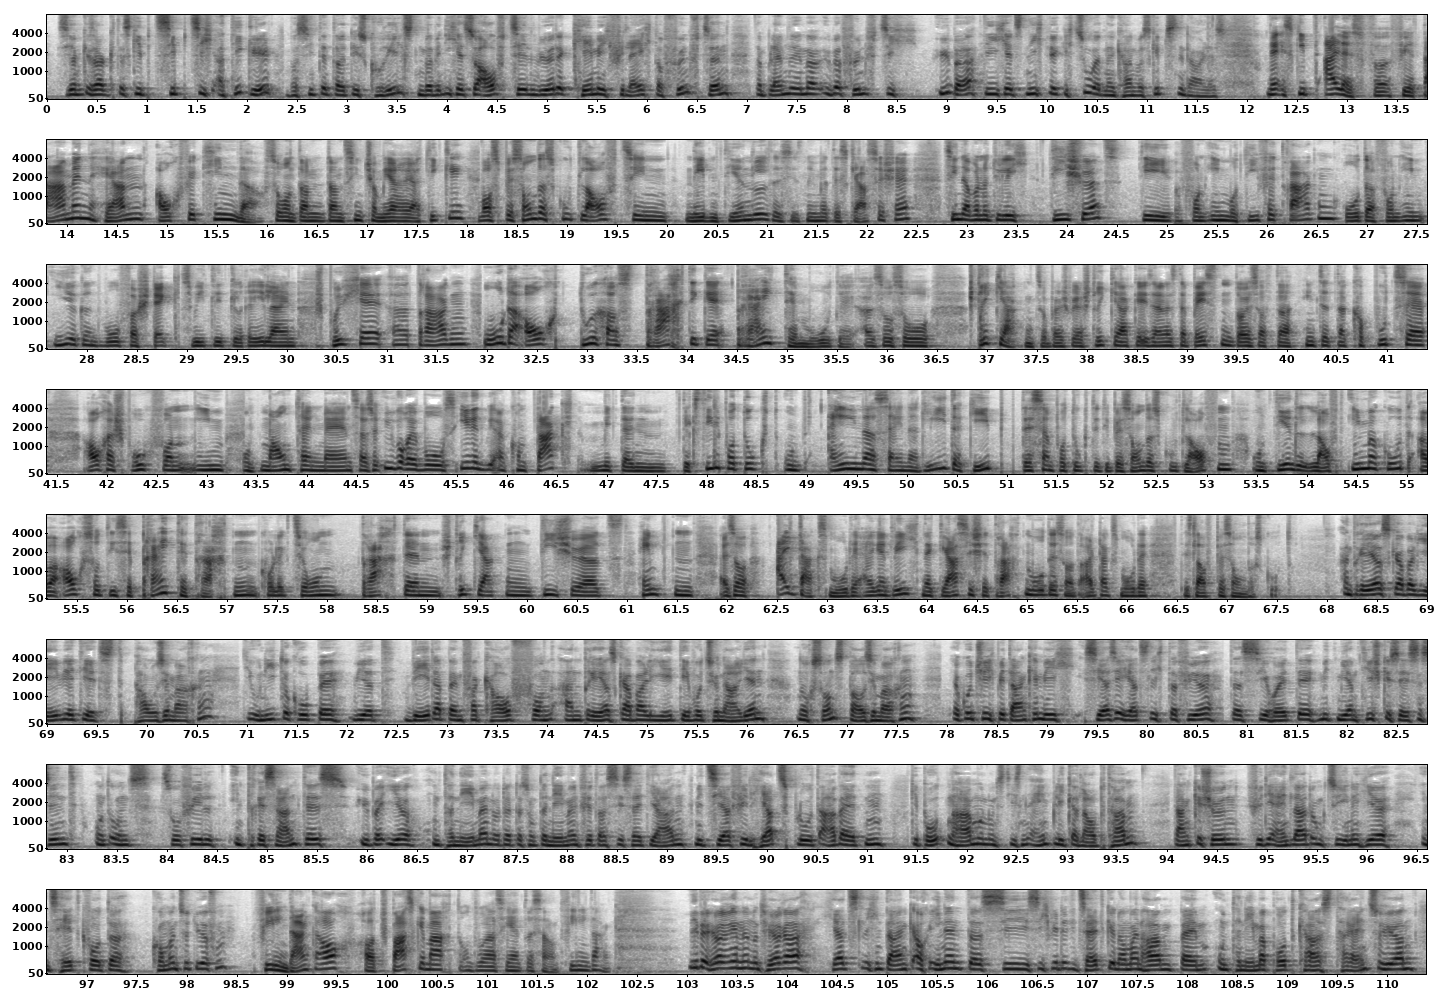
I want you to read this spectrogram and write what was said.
Sie haben gesagt, es gibt 70 Artikel. Was sind denn da die skurrilsten? Weil wenn ich jetzt so aufzählen würde, käme ich vielleicht auf 15, dann bleiben nur immer über 50 über, die ich jetzt nicht wirklich zuordnen kann. Was gibt es denn da alles? Ne, es gibt alles für, für, Damen, Herren, auch für Kinder. So, und dann, dann sind schon mehrere Artikel. Was besonders gut läuft, sind neben Dirndl, das ist nicht mehr das Klassische, sind aber natürlich T-Shirts, die von ihm Motive tragen oder von ihm irgendwo versteckt, Sweet Little Rehlein, Sprüche äh, tragen oder auch durchaus trachtige, breite Mode, also so Strickjacken zum Beispiel. Eine Strickjacke ist eines der besten. Da ist auf der, hinter der Kapuze auch ein Spruch von ihm und Mountain Mans. Also überall, wo es irgendwie einen Kontakt mit dem Textilprodukt und einer seiner Lieder gibt, das sind Produkte, die besonders gut laufen und Dirndl läuft immer gut, aber auch so diese breite Trachtenkollektion, Trachten, Strickjacken, T-Shirts, Hemden, also Alltagsmode eigentlich, eine klassische Trachtenmode, sondern Alltagsmode, das läuft besonders gut. Andreas Gabalier wird jetzt Pause machen. Die Unito-Gruppe wird weder beim Verkauf von Andreas Gabalier Devotionalien noch sonst Pause machen. Herr Gutschi, ich bedanke mich sehr, sehr herzlich dafür, dass Sie heute mit mir am Tisch gesessen sind und uns so viel Interessantes über Ihr Unternehmen oder das Unternehmen, für das Sie seit Jahren mit sehr viel Herzblut arbeiten, geboten haben und uns diesen Einblick erlaubt haben. Dankeschön für die Einladung, zu Ihnen hier ins Headquarter kommen zu dürfen. Vielen Dank auch, hat Spaß gemacht und war sehr interessant. Vielen Dank. Liebe Hörerinnen und Hörer, herzlichen Dank auch Ihnen, dass Sie sich wieder die Zeit genommen haben, beim Unternehmer-Podcast hereinzuhören.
